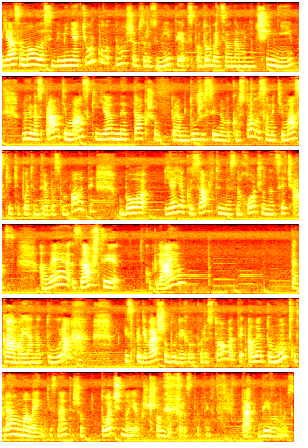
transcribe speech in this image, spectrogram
Я замовила собі мініатюрку, ну, щоб зрозуміти, сподобається вона мені чи ні. Ну і насправді маски я не так, щоб прям дуже сильно використовую саме ті маски, які потім треба змивати, бо я якось завжди не знаходжу на це час. Але завжди купляю. Така моя натура. І сподіваюся, що буду їх використовувати, але тому купляю маленькі, знаєте, щоб точно, якщо що, використати. Так, дивимось.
